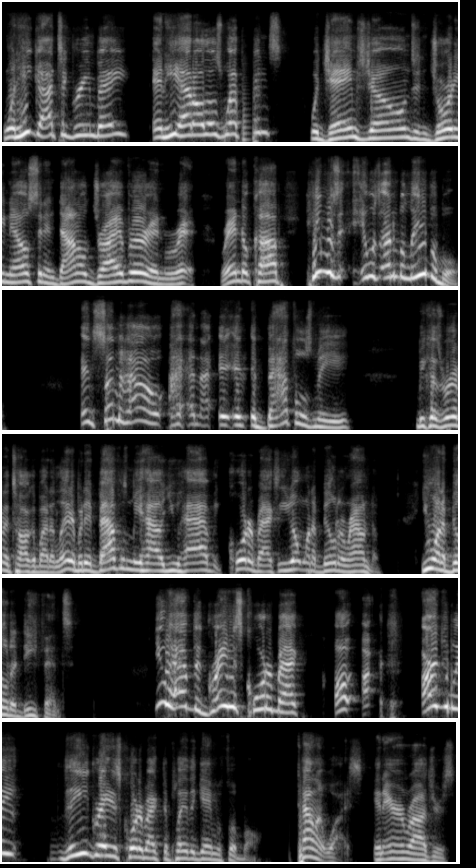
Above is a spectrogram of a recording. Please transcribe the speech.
When he got to Green Bay and he had all those weapons with James Jones and Jordy Nelson and Donald Driver and Ra- Randall Cobb, he was it was unbelievable. And somehow I and I, it, it baffles me because we're going to talk about it later, but it baffles me how you have quarterbacks you don't want to build around them. You want to build a defense. You have the greatest quarterback, uh, uh, arguably the greatest quarterback to play the game of football, talent wise, in Aaron Rodgers.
